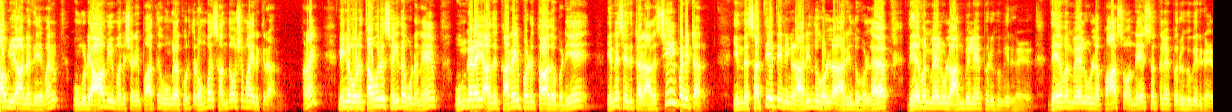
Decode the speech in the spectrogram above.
ஆவியான தேவன் உங்களுடைய ஆவி மனுஷனை பார்த்து உங்களை குறித்து ரொம்ப சந்தோஷமாக இருக்கிறார். ரைட் நீங்கள் ஒரு தவறு செய்த உடனே உங்களை அது கரைப்படுத்தாதபடி என்ன செய்துட்டார்? அதை சீல் பண்ணிட்டார். இந்த சத்தியத்தை நீங்கள் அறிந்து கொள்ள அறிந்து கொள்ள தேவன் மேல் உள்ள அன்பிலே பெருகுவீர்கள். தேவன் மேல் உள்ள பாசம் நேசத்திலே பெருகுவீர்கள்.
